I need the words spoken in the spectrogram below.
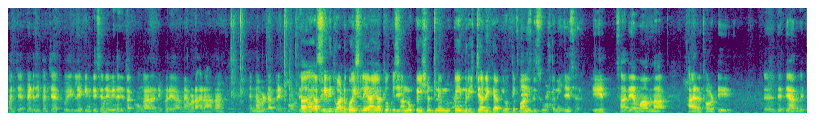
ਪੰਚਾਇਤ ਪਿੰਡ ਦੀ ਪੰਚਾਇਤ ਕੋਈ ਲੇਕਿਨ ਕਿਸੇ ਨੇ ਵੀ ਹਜੇ ਤੱਕ ਹੁੰਗਾਰਾ ਨਹੀਂ ਭਰਿਆ ਮੈਂ ਬੜਾ ਹੈਰਾਨ ਆ ਇੰਨਾ ਵੱਡਾ ਪਿੰਡ ਹੋਣ ਦੇ ਅ- ਅਸੀਂ ਬਾਵਜੂਦ ਵੀ ਤੁਹਾਡੇ ਕੋਲ ਇਸ ਲਈ ਆਏ ਹਾਂ ਕਿਉਂਕਿ। ਸਾਨੂੰ ਪੇਸ਼ੈਂਟ ਨੇ ਕਈ ਮਰੀਜ਼ਾਂ ਨੇ ਕਿਹਾ ਕਿ ਉੱਥੇ ਪਾਣੀ ਦੀ। ਸਹੂਲਤ ਨਹੀਂ ਜੀ ਸਰ ਇਹ ਸਾਰੇ ਮਾਮਲਾ ਹਾਇਰ ਅਥਾਰਟੀ ਦੇ ਧਿਆਨ ਵਿੱਚ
